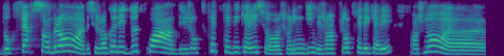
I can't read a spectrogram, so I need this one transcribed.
donc faire semblant, euh, parce que j'en connais deux, trois, hein, des gens très très décalés sur, LinkedIn, des gens influents très décalés. Franchement, euh,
